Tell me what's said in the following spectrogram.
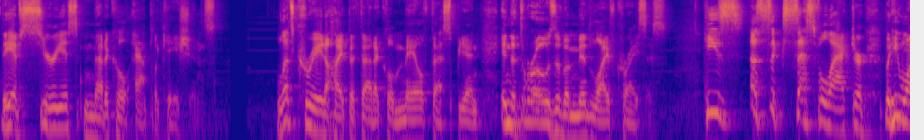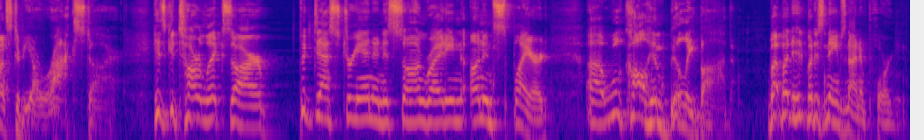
they have serious medical applications. Let's create a hypothetical male thespian in the throes of a midlife crisis. He's a successful actor, but he wants to be a rock star. His guitar licks are pedestrian and his songwriting uninspired. Uh, we'll call him Billy Bob. But, but, but his name's not important.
